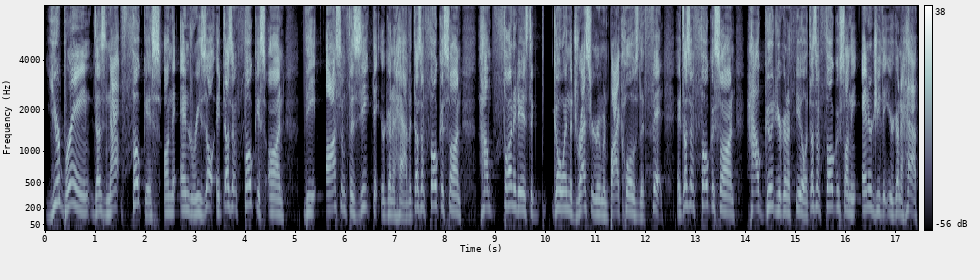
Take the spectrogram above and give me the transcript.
your brain does not focus on the end result. It doesn't focus on the awesome physique that you're going to have. It doesn't focus on how fun it is to go in the dressing room and buy clothes that fit. It doesn't focus on how good you're going to feel. It doesn't focus on the energy that you're going to have.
